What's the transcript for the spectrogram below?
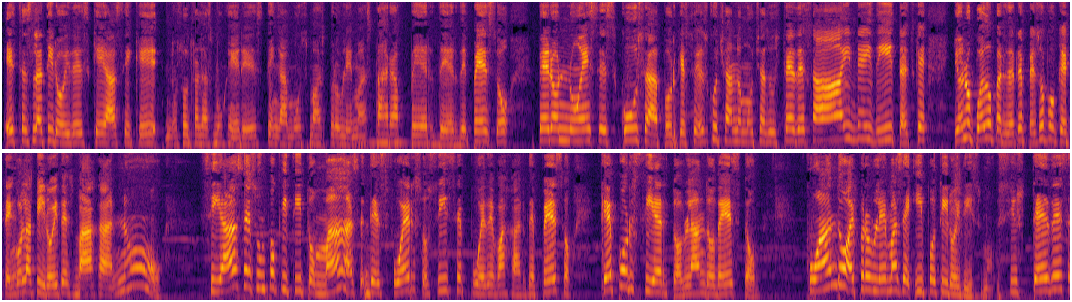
Esta es la tiroides que hace que nosotras las mujeres tengamos más problemas para perder de peso, pero no es excusa, porque estoy escuchando muchas de ustedes, ay, Neidita, es que yo no puedo perder de peso porque tengo la tiroides baja. No si haces un poquitito más de esfuerzo, sí se puede bajar de peso. Que por cierto, hablando de esto, cuando hay problemas de hipotiroidismo, si ustedes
